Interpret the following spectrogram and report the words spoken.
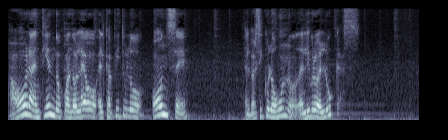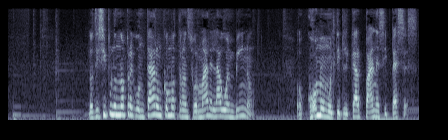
Ahora entiendo cuando leo el capítulo 11, el versículo 1 del libro de Lucas. Los discípulos no preguntaron cómo transformar el agua en vino, o cómo multiplicar panes y peces,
